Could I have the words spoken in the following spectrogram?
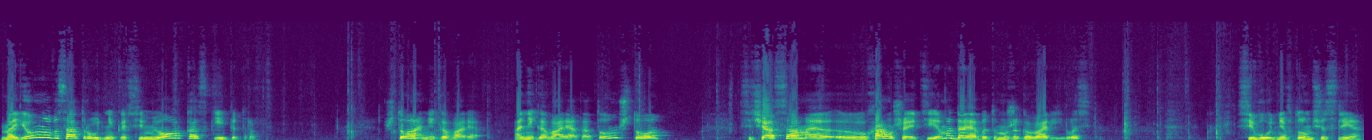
Наемного сотрудника семерка скипетров. Что они говорят? Они говорят о том, что Сейчас самая э, хорошая тема, да, я об этом уже говорилось. Сегодня в том числе.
